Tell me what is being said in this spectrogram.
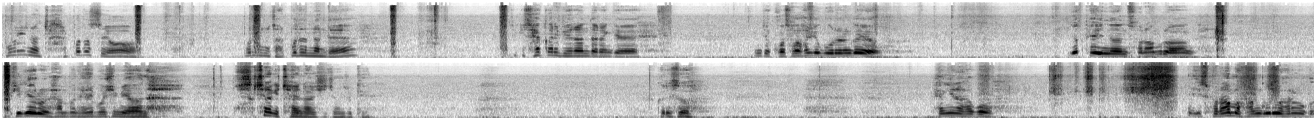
뿌리는 잘 뻗었어요. 뿌리는 잘 뻗었는데 이렇게 색깔이 변한다는 게 이제 고사하려고 그러는 거예요. 옆에 있는 소나무랑 비교를 한번 해보시면 확실하게 차이 나시죠 이렇게. 그래서 행이나 하고 이 소나무 한 그루 하는 거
